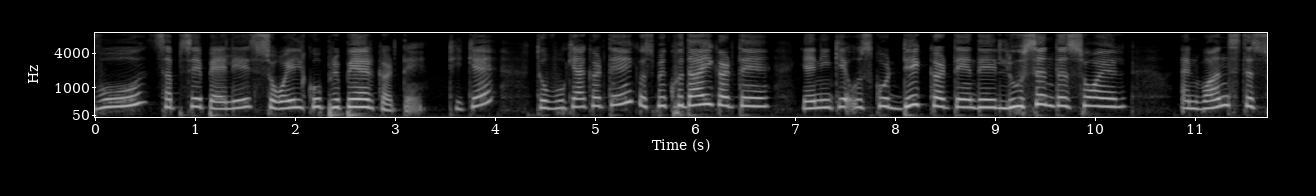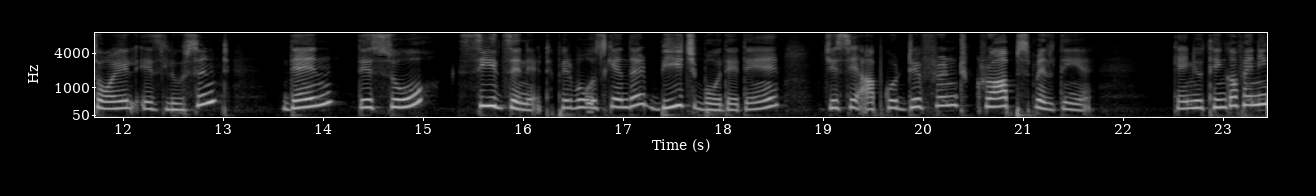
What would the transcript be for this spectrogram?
وہ سب سے پہلے سوئل کو پریپیئر کرتے ہیں ٹھیک ہے تو وہ کیا کرتے ہیں کہ اس میں کھدائی کرتے ہیں یعنی کہ اس کو ڈگ کرتے ہیں they loosen the soil and once the soil is loosened then they sow seeds in it پھر وہ اس کے اندر بیچ بو دیتے ہیں جس سے آپ کو ڈفرینٹ کراپس ملتی ہیں can you think of any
